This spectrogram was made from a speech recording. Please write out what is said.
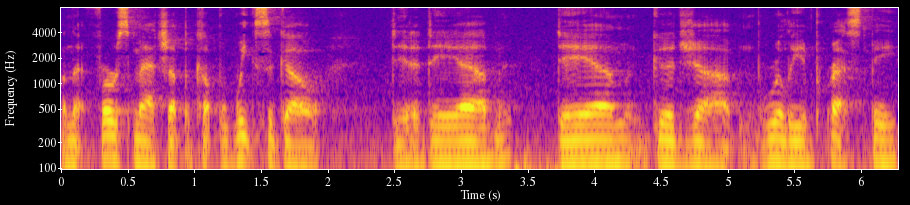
on that first matchup a couple weeks ago. Did a damn, damn good job. Really impressed me.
